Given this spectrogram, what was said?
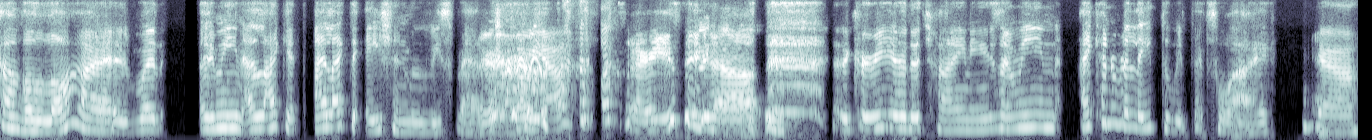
have a lot, but I mean, I like it. I like the Asian movies better. oh yeah Sorry. Yeah. The Korean, the Chinese. I mean, I can relate to it. That's why. Yeah.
